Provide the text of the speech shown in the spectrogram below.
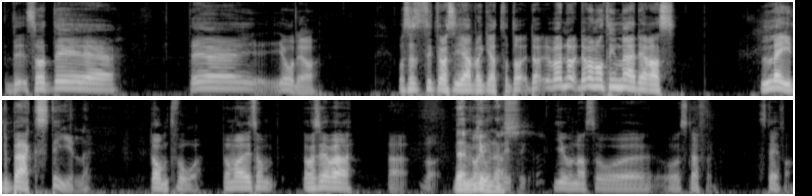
det, så det, det gjorde jag. Och sen så tyckte jag det var så jävla gött för då, då, det, var, no- det var någonting med deras laid back stil. De två. De var liksom, de var så jävla... ja, Vem? Jonas? Jonas och, och Stefan. Stefan.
